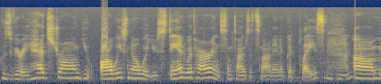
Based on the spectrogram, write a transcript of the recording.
who's very headstrong. You always know where you stand with her, and sometimes it's not in a good place. Um,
